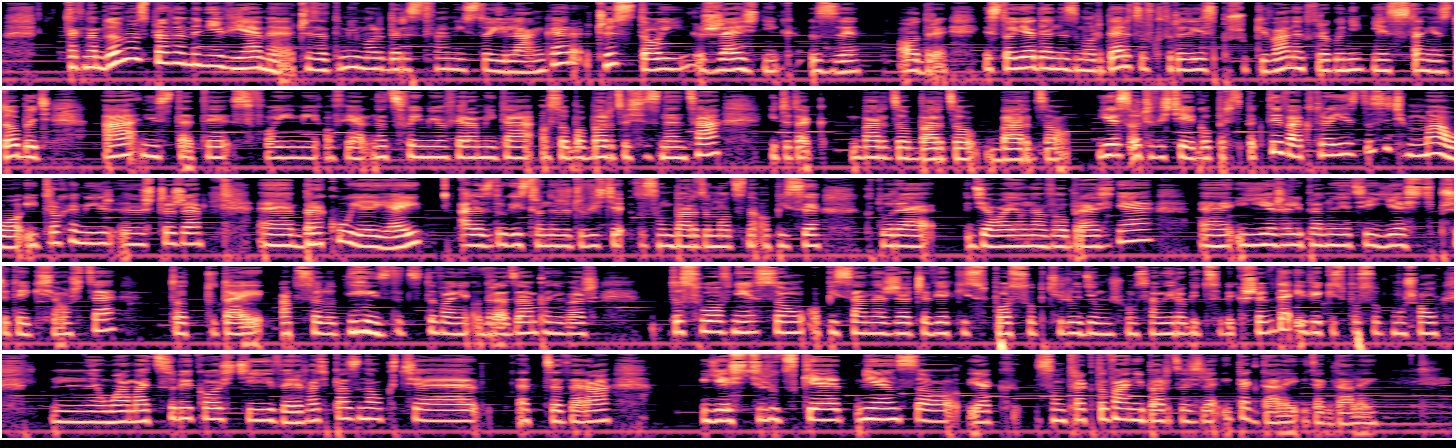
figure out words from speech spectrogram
tak na dobrą sprawę my nie wiemy, czy za tymi morderstwami stoi Langer, czy stoi rzeźnik z Odry. Jest to jeden z morderców, który jest poszukiwany, którego nikt nie jest w stanie zdobyć, a niestety swoimi ofiar nad swoimi ofiarami ta osoba bardzo się znęca i to tak bardzo, bardzo, bardzo. Jest oczywiście jego perspektywa, której jest dosyć mało i trochę mi szczerze e, brakuje jej, ale z drugiej strony rzeczywiście to są bardzo mocne opisy, które działają na wyobraźnię e, i jeżeli planujecie jeść przy tej książce, to tutaj absolutnie i zdecydowanie odradzam, ponieważ dosłownie są opisane rzeczy, w jaki sposób ci ludzie muszą sami robić sobie krzywdę i w jaki sposób muszą mm, łamać sobie kości, wyrywać paznokcie, etc. Jeść ludzkie mięso, jak są traktowani bardzo źle i tak dalej, i tak dalej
